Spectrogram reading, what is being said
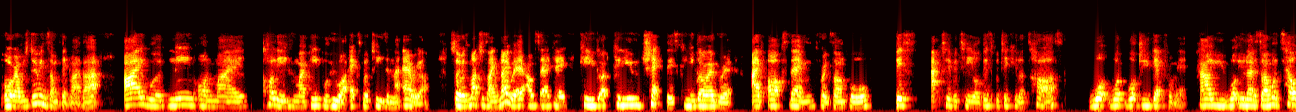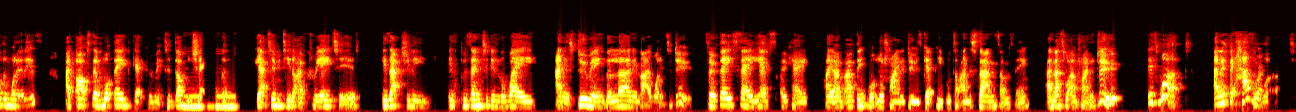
or I was doing something like that, I would lean on my colleagues and my people who are expertise in that area. So as much as I know it, I would say, okay, can you go, can you check this? Can you go over it? I'd ask them, for example, this activity or this particular task, what what what do you get from it? How you what you learn? So I wouldn't tell them what it is. I'd ask them what they'd get from it to double check mm-hmm. that the activity that I've created is actually is presented in the way and it's doing the learning that I want it to do. So if they say, yes, okay, I, I think what you're trying to do is get people to understand something, and that's what I'm trying to do, it's worked. And if it hasn't right. worked,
